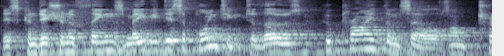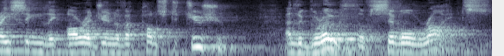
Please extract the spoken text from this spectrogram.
This condition of things may be disappointing to those who pride themselves on tracing the origin of a constitution and the growth of civil rights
